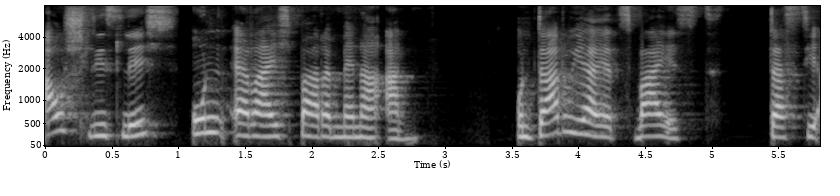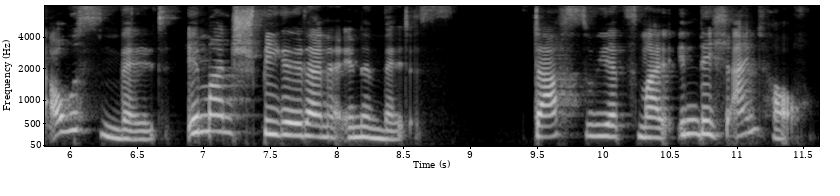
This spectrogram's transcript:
ausschließlich unerreichbare Männer an. Und da du ja jetzt weißt, dass die Außenwelt immer ein Spiegel deiner Innenwelt ist, darfst du jetzt mal in dich eintauchen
